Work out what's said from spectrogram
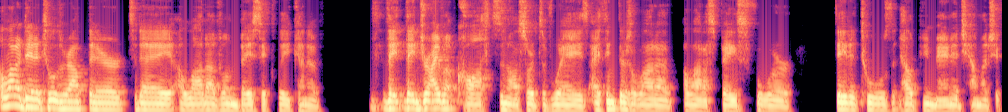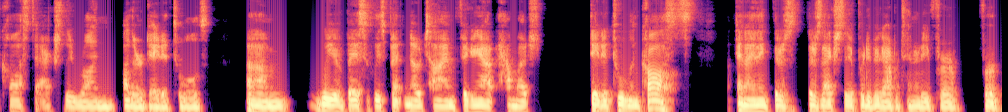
a lot of data tools are out there today. A lot of them basically kind of they they drive up costs in all sorts of ways. I think there's a lot of a lot of space for data tools that help you manage how much it costs to actually run other data tools. Um, we have basically spent no time figuring out how much data tooling costs. And I think there's there's actually a pretty big opportunity for for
